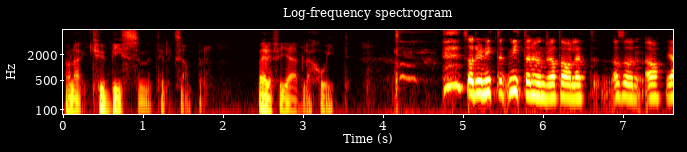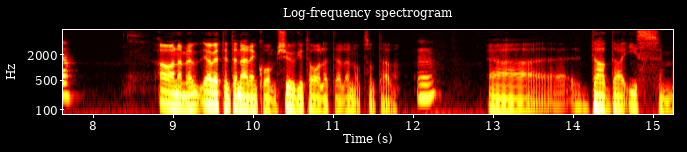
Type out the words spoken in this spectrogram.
jag menar, kubism till exempel. Vad är det för jävla skit? Sa du 1900-talet? Alltså, ja, ja. Ja, nej men jag vet inte när den kom. 20-talet eller något sånt där va? Mm. Uh, dadaism.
